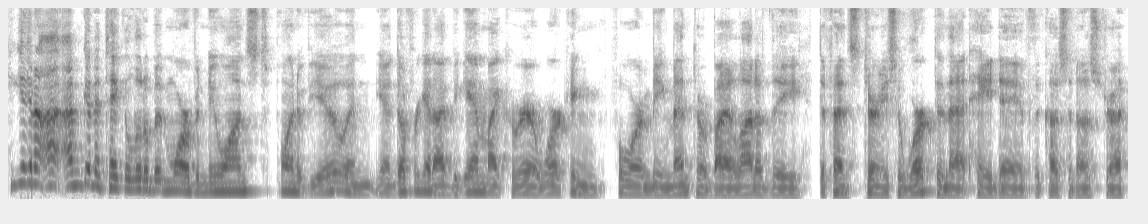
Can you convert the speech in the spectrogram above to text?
you know, I, am going to take a little bit more of a nuanced point of view, and you know, don't forget, I began my career working for and being mentored by a lot of the defense attorneys who worked in that heyday of the Cosa Nostra.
